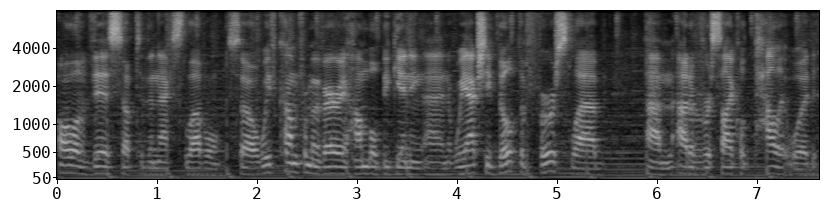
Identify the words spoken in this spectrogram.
all of this up to the next level. So we've come from a very humble beginning and we actually built the first lab um, out of recycled pallet wood,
